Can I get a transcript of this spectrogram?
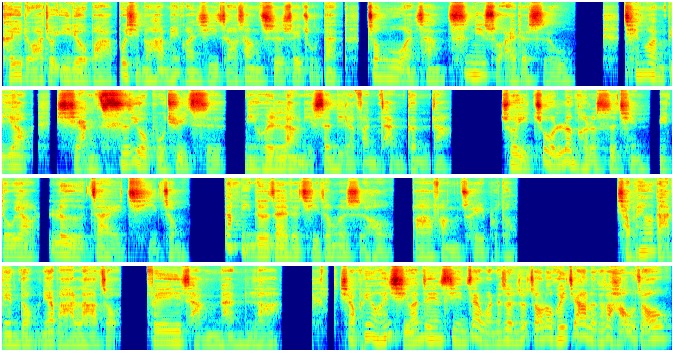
可以的话就一六八，不行的话没关系。早上吃水煮蛋，中午晚上吃你所爱的食物，千万不要想吃又不去吃，你会让你身体的反弹更大。”所以做任何的事情，你都要乐在其中。当你乐在的其中的时候，八方吹不动。小朋友打电动，你要把他拉走，非常难拉。小朋友很喜欢这件事情，在玩的时候，你说走了回家了，他说好走，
